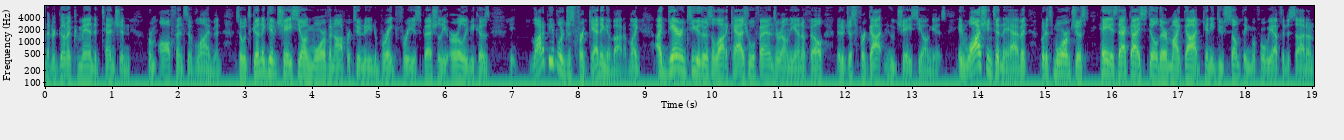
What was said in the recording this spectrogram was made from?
that are going to command attention from offensive linemen. So it's going to give Chase Young more of an opportunity to break free, especially early, because a lot of people are just forgetting about him. Like, I guarantee you there's a lot of casual fans around the NFL that have just forgotten who Chase Young is. In Washington, they have it, but it's more of just, hey, is that guy still there? My God, can he do something before we have to decide on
